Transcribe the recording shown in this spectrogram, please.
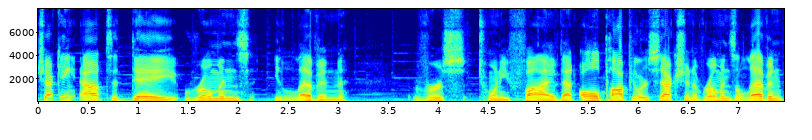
Checking out today Romans 11, verse 25, that all popular section of Romans 11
